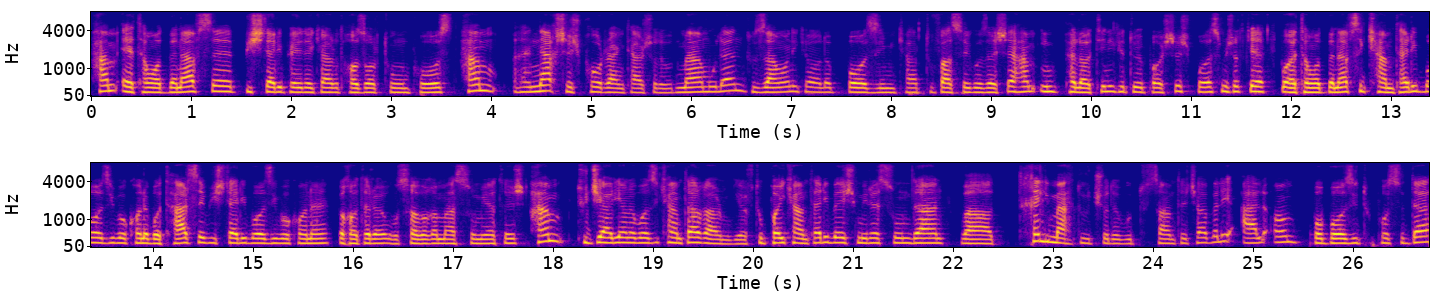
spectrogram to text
هم اعتماد به نفس بیشتری پیدا کرد هازارد تو اون پست هم نقشش پر رنگ تر شده بود. معمولا تو زمانی که حالا بازی می‌کرد تو فصل گذشته هم این پلاتینی که توی پاشتش باعث می‌شد که با اعتماد به نفس کمتری بازی بکنه با ترس بیشتری بازی بکنه به خاطر اون سابقه مسئولیتش هم تو جریان بازی کمتر قرار می‌گرفت تو پای کمتری بهش میرسوندن و خیلی محدود شده بود تو سمت چپ. ولی الان با بازی تو پست ده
